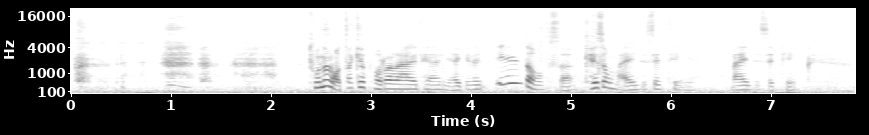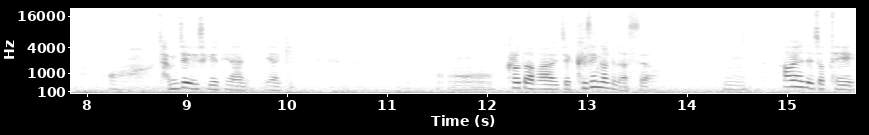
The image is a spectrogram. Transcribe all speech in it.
돈을 어떻게 벌어라에 대한 이야기는 1도 없어요. 계속 마인드 세팅이에요. 마인드 세팅. 어, 잠재 의식에 대한 이야기. 어, 그러다가 이제 그 생각이 났어요. 음, 하와이 데저트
